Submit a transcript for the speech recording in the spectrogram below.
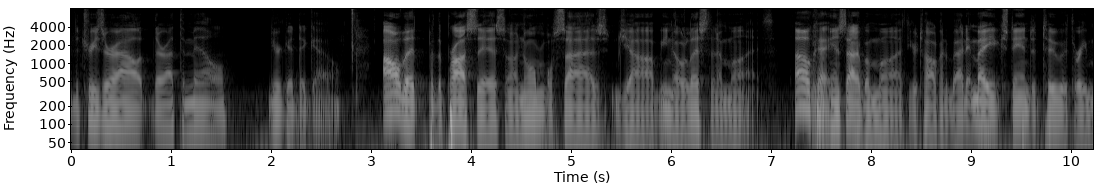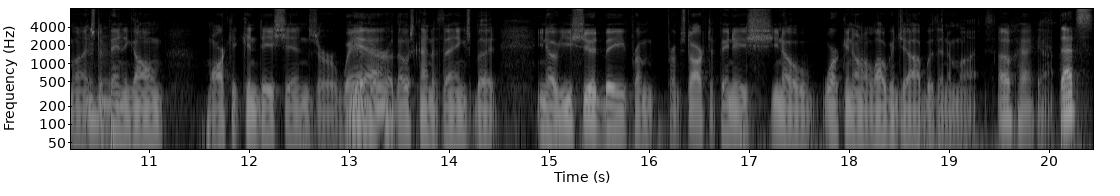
the trees are out, they're at the mill, you're good to go. All that for the process on a normal size job, you know, less than a month. Okay, you know, inside of a month, you're talking about. It may extend to two or three months, mm-hmm. depending on market conditions or weather yeah. or those kind of things. But you know, you should be from from start to finish. You know, working on a logging job within a month. Okay, yeah. that's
